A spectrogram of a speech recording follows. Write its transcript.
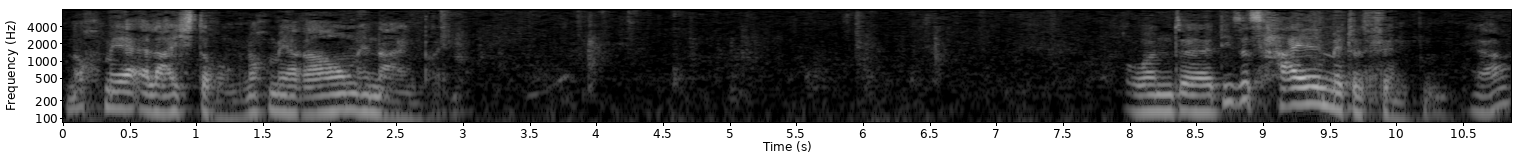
noch mehr Erleichterung, noch mehr Raum hineinbringen. Und äh, dieses Heilmittel finden, ja,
